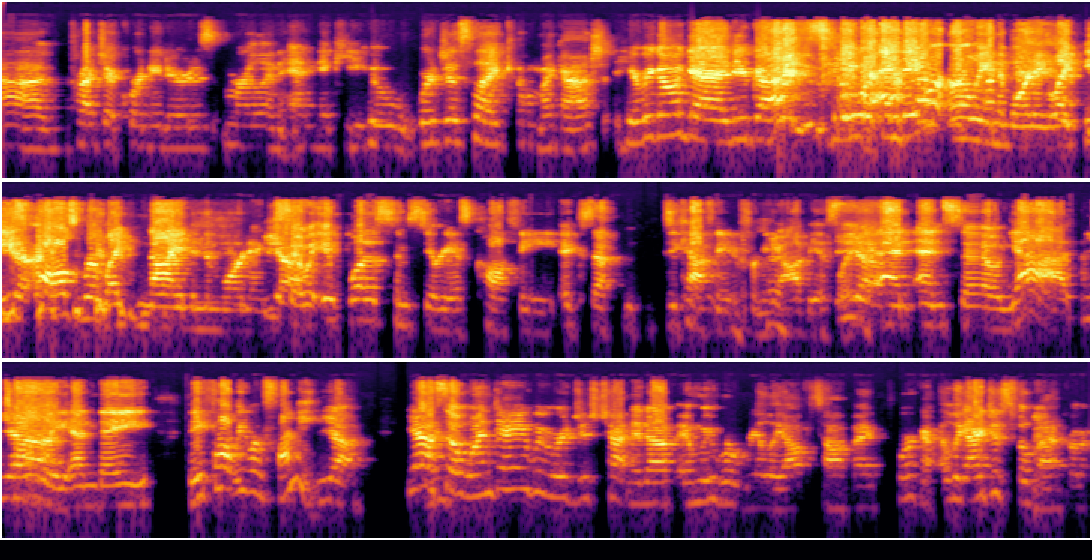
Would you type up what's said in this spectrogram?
uh, project coordinators merlin and nikki who were just like oh my gosh here we go again you guys They were, and they were early in the morning. Like these Yeah. calls were like nine in the morning, Yeah. so it was some serious coffee, except decaffeinated for me, obviously. Yeah. And and so yeah, Yeah. totally. And they they thought we were funny. Yeah. Yeah, so one day we were just chatting it up and we were really off topic. Poor guy. Like I just feel bad for them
